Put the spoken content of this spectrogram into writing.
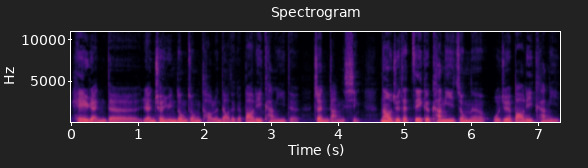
黑人的人权运动中讨论到这个暴力抗议的正当性。那我觉得在这个抗议中呢，我觉得暴力抗议。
